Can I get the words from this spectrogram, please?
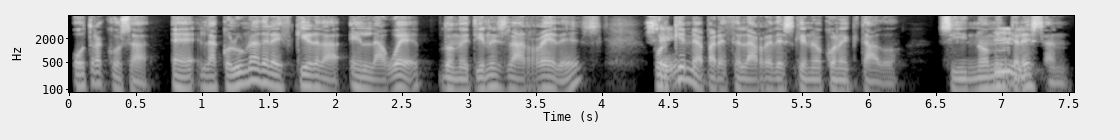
Otra cosa, eh, la columna de la izquierda en la web, donde tienes las redes, ¿por qué me aparecen las redes que no he conectado? Si no me mm. interesan.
